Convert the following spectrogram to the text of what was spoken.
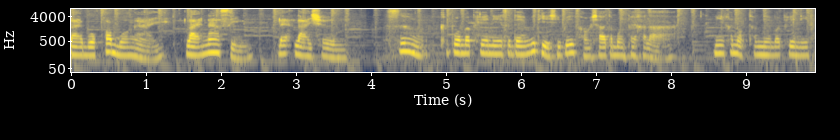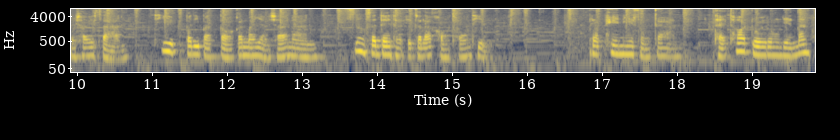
ลายบัวคว่ำบัวหงาย ลายหน้าสิง และลายเชิง ซึ่งขบวนประเพณีแสดงวิถีชีวิตของชาวตำบลไพขลา มีขนบธรรมเนียมประเพณีของชาวอีสาน ที่ปฏิบัติต่อกันมาอย่างช้านาน ซึ่งแสดงถึงเอกลักษณ์ของท้องถิ่น ประเพณีสงการถ่ายทอดโดยโรงเรียนบ้านผ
